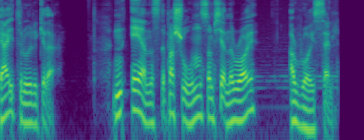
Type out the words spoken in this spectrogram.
Jeg tror ikke det. Den eneste personen som kjenner Roy, er Roy selv.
